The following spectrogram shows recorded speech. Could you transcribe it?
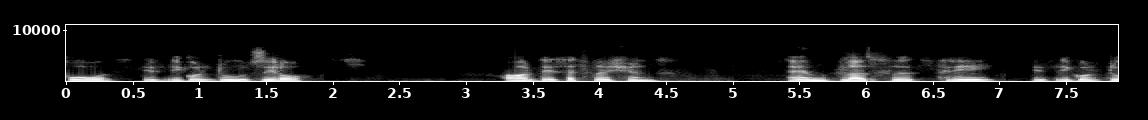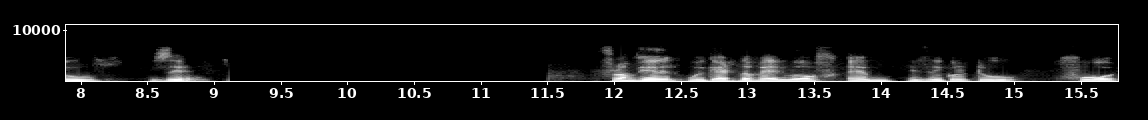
4 is equal to 0 or this expression m plus 3 is equal to 0 from here we get the value of m is equal to 4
